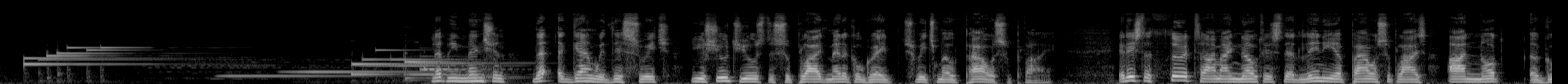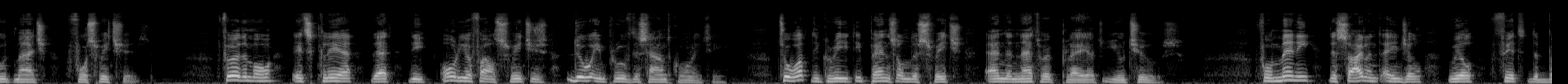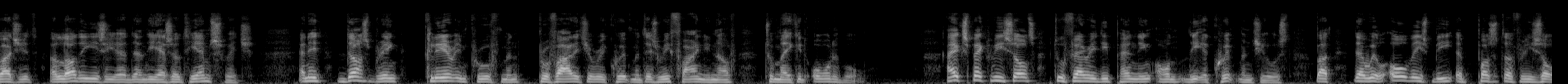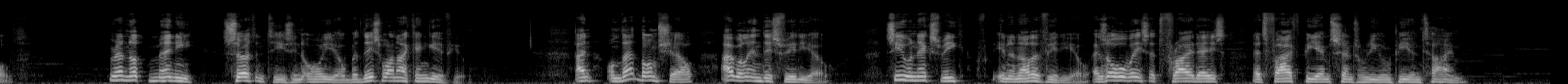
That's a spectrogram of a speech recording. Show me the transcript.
Let me mention that again with this switch you should use the supplied medical grade switch mode power supply. It is the third time I noticed that linear power supplies are not a good match for switches. Furthermore it's clear that the audiophile switches do improve the sound quality. To what degree depends on the switch and the network player you choose. For many the Silent Angel will fit the budget a lot easier than the SOTM switch and it does bring clear improvement provided your equipment is refined enough to make it audible. I expect results to vary depending on the equipment used, but there will always be a positive result. There are not many certainties in audio, but this one I can give you. And on that bombshell I will end this video. See you next week in another video, as always at Fridays at 5pm Central European Time.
